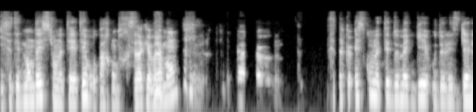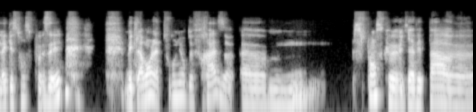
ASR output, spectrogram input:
il s'était demandé si on était hétéro, par contre. C'est-à-dire que vraiment, c'est-à-dire que est-ce qu'on était deux mecs gays ou deux lesbiennes? La question se posait. Mais clairement, la tournure de phrase, euh, je pense qu'il n'y avait pas. euh,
